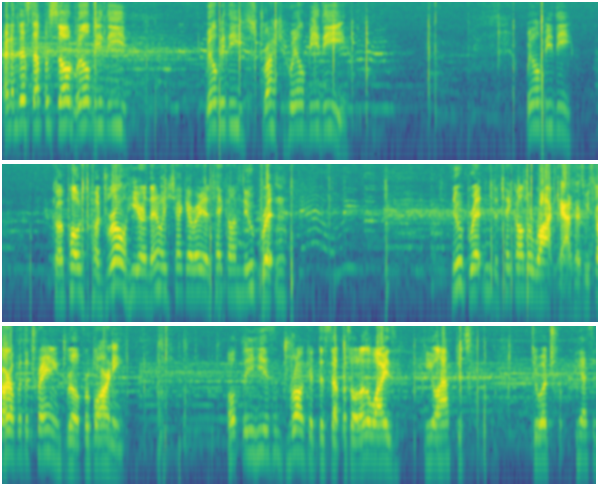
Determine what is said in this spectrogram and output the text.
And in this episode will be the will be the strike will be the will be the compose a drill here, and then we can get ready to take on New Britain. New Britain to take on the Rock Cats as we start off with the training drill for Barney. Hopefully he isn't drunk at this episode, otherwise he'll have to do a he has to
